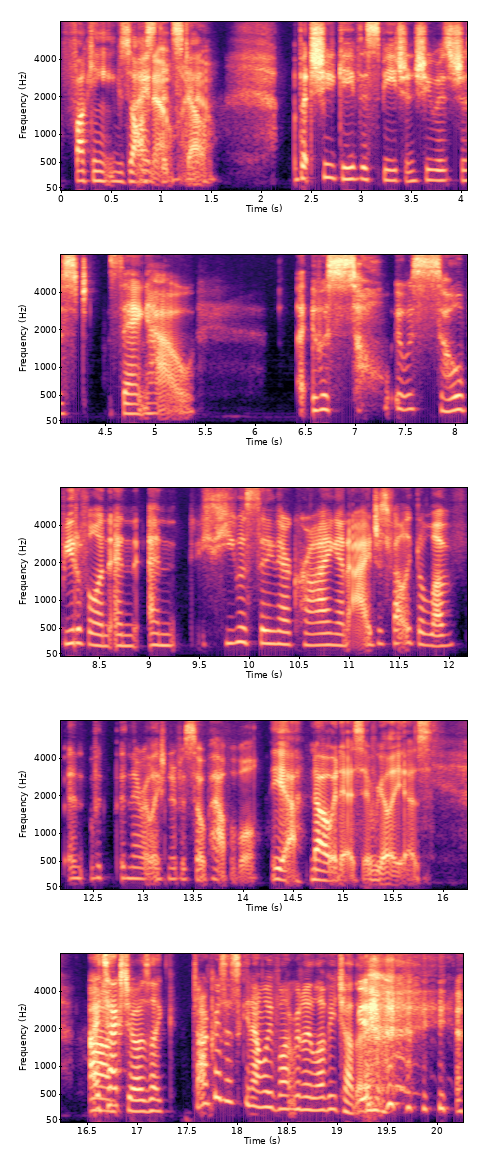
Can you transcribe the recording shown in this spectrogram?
fucking exhausted know, still. I know. But she gave this speech, and she was just saying how uh, it was so it was so beautiful, and and and he was sitting there crying, and I just felt like the love in, within their relationship is so palpable. Yeah, no, it is. It really is. I Um, text you, I was like, John Krasinski and Emily Blunt really love each other. yeah.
